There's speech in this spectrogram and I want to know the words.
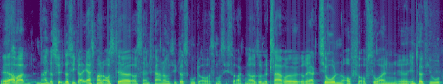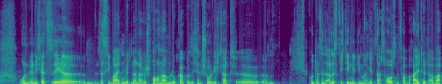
Äh, aber nein, das, das sieht erstmal aus der, aus der Entfernung sieht das gut aus, muss ich sagen. Also eine klare Reaktion auf, auf so ein äh, Interview. Und wenn ich jetzt sehe, äh, dass die beiden miteinander gesprochen haben, Lukaku sich entschuldigt hat, äh, ähm, Gut, das sind alles die Dinge, die man jetzt nach draußen verbreitet, aber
